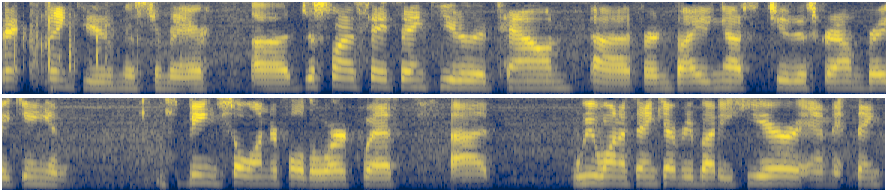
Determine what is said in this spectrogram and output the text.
Th- Thank you, Mr. Mayor. Uh, just want to say thank you to the town uh, for inviting us to this groundbreaking and it's being so wonderful to work with. Uh, we want to thank everybody here and thank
